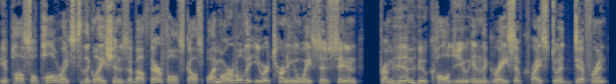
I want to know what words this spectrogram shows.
the Apostle Paul writes to the Galatians about their false gospel. I marvel that you are turning away so soon from him who called you in the grace of Christ to a different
